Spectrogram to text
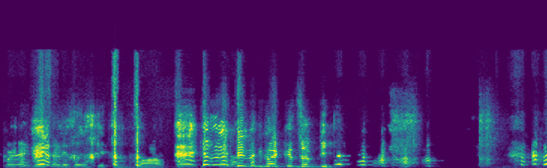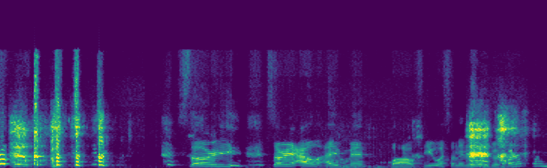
Parang he's a little bit buff. Nagawin ko sa beat. Sorry. Sorry, I, I meant buff. He was a little bit parang pang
